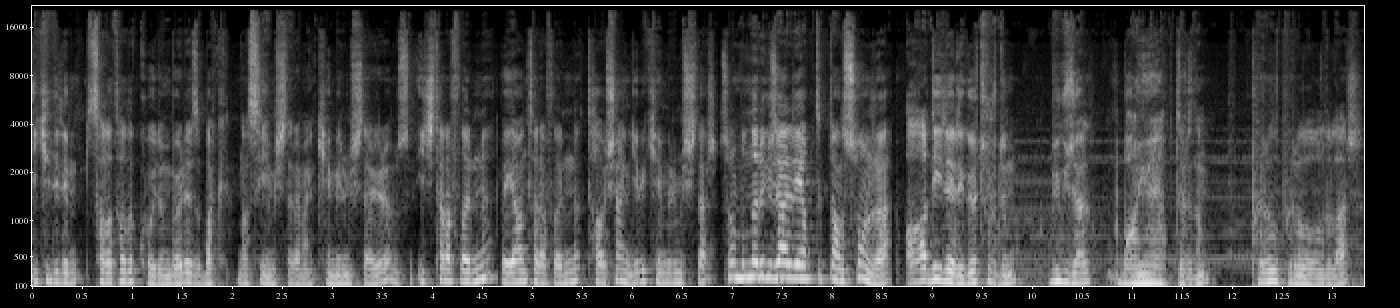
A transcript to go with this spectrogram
iki dilim salatalık koydum. Böyle bak nasıl yemişler hemen kemirmişler görüyor musun? İç taraflarını ve yan taraflarını tavşan gibi kemirmişler. Sonra bunları güzelce yaptıktan sonra adileri götürdüm. Bir güzel banyo yaptırdım. Pırıl pırıl oldular.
